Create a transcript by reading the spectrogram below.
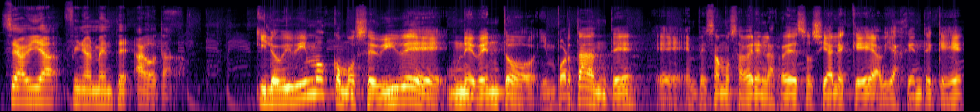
se había finalmente agotado. Y lo vivimos como se vive un evento importante. Eh, empezamos a ver en las redes sociales que había gente que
